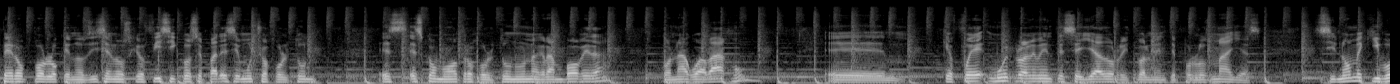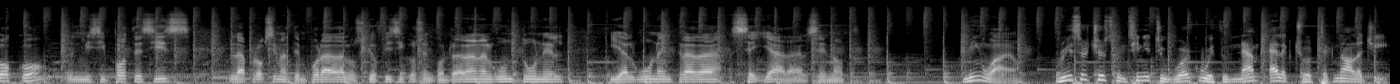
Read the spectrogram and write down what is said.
pero por lo que nos dicen los geofísicos se parece mucho a Holtún. Es, es como otro Holtún, una gran bóveda con agua abajo, eh, que fue muy probablemente sellado ritualmente por los mayas. Si no me equivoco, en mis hipótesis, la próxima temporada los geofísicos encontrarán algún túnel y alguna entrada sellada al cenote. Meanwhile, researchers continue to work with UNAM electrode technology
